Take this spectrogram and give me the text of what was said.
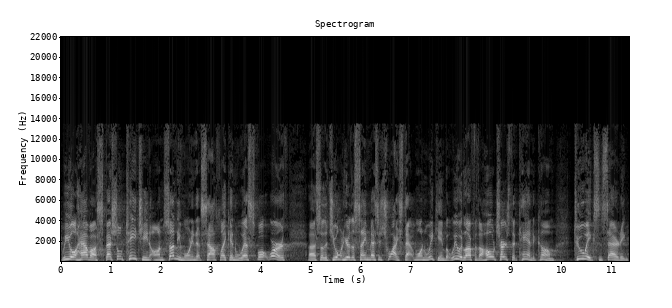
we will have a special teaching on Sunday morning at Southlake and West Fort Worth uh, so that you won't hear the same message twice that one weekend. But we would love for the whole church that can to come two weeks and Saturday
